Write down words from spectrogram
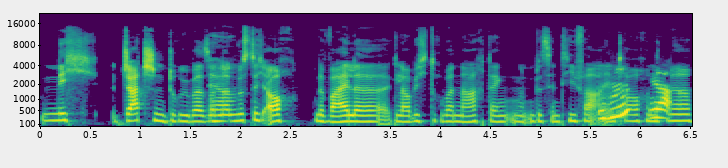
nicht judgen drüber, sondern müsste ich auch eine Weile, glaube ich, drüber nachdenken und ein bisschen tiefer mhm, eintauchen. Ja. ja.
